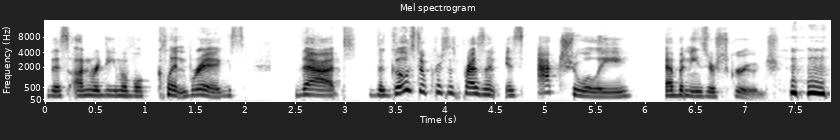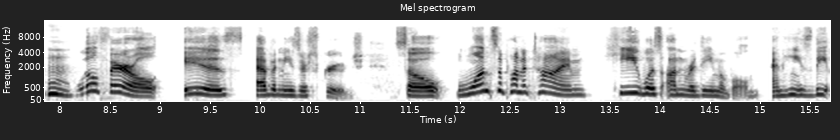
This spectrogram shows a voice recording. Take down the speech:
this unredeemable Clint Briggs that the ghost of Christmas present is actually Ebenezer Scrooge. Will Ferrell is Ebenezer Scrooge. So once upon a time, he was unredeemable, and he's the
